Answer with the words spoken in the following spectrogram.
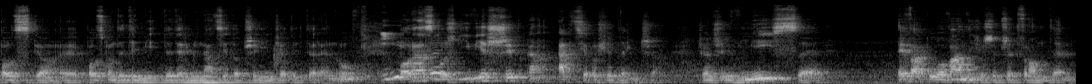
polską, polską determinację do przejęcia tych terenów I oraz możliwie szybka akcja osiedleńcza. Czyli w miejsce ewakuowanych jeszcze przed frontem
